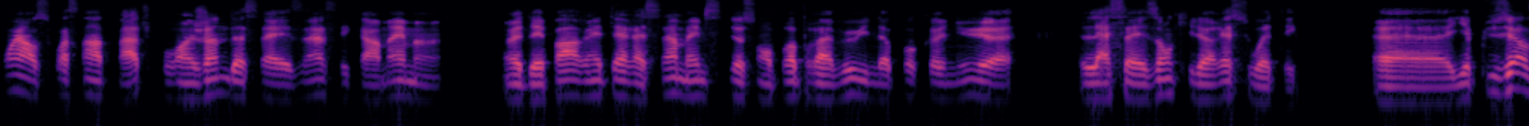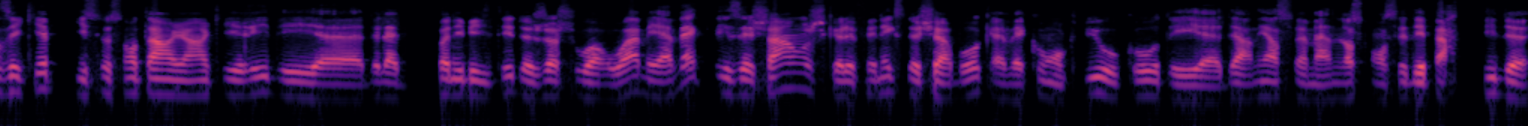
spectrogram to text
points en 60 matchs. Pour un jeune de 16 ans, c'est quand même un, départ intéressant, même si de son propre aveu, il n'a pas connu la saison qu'il aurait souhaité. Euh, il y a plusieurs équipes qui se sont enquérées euh, de la disponibilité de Joshua Roy, mais avec les échanges que le Phoenix de Sherbrooke avait conclus au cours des euh, dernières semaines, lorsqu'on s'est départi de,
